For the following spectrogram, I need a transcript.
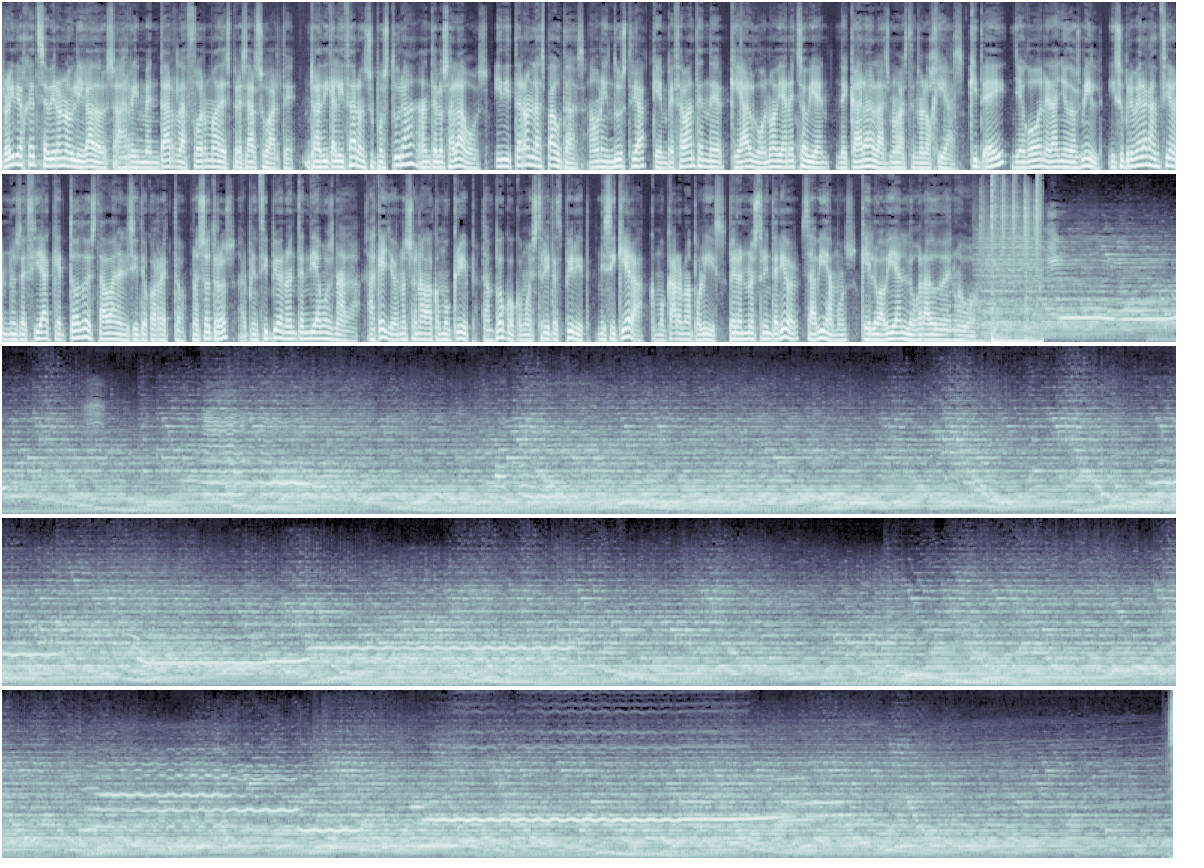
Radiohead se vieron obligados a reinventar la forma de expresar su arte, radicalizaron su postura ante los halagos y dictaron las pautas a una industria que empezaba a entender que algo no habían hecho bien de cara a las nuevas tecnologías. Kid A llegó en el año 2000 y su primera canción nos decía que todo estaba en el sitio correcto. Nosotros, al principio, no entendíamos nada. Aquello no sonaba como Creep, tampoco como Street Spirit, ni siquiera como Karma Police, pero en nuestro interior sabíamos que lo habían logrado de nuevo.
